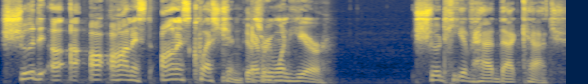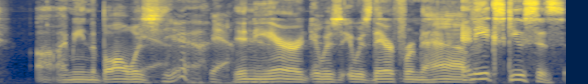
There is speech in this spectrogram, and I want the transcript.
Should uh, uh, uh, honest honest question, Yes, sir. everyone here, should he have had that catch? Uh, I mean, the ball was Yeah. Yeah. in the air. It was it was there for him to have. Any excuses?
